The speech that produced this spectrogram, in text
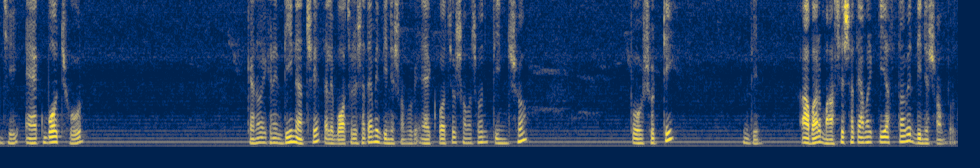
যে এক বছর কেন এখানে দিন আছে? তাহলে বছরের সাথে আমি দিনের সম্পর্ক, এক বছর সমান সমান তিনশো পঁয়ষট্টি দিন। আবার মাসের সাথে আমার কি আসতে হবে? দিনের সম্পর্ক।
